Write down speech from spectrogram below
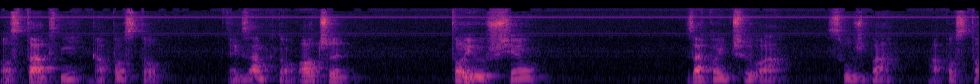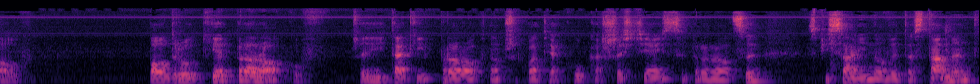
Ostatni apostoł, jak zamknął oczy, to już się zakończyła służba apostołów. Po drugie, proroków czyli taki prorok na przykład jak Łukasz. Chrześcijańscy prorocy spisali Nowy Testament,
